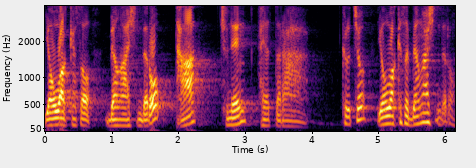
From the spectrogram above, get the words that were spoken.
여호와께서 명하신 대로 다 준행하였더라. 그렇죠? 여호와께서 명하신 대로.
